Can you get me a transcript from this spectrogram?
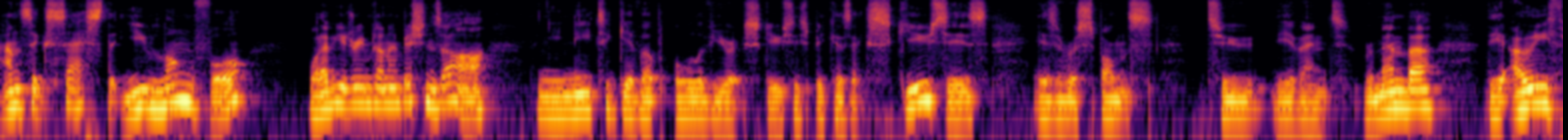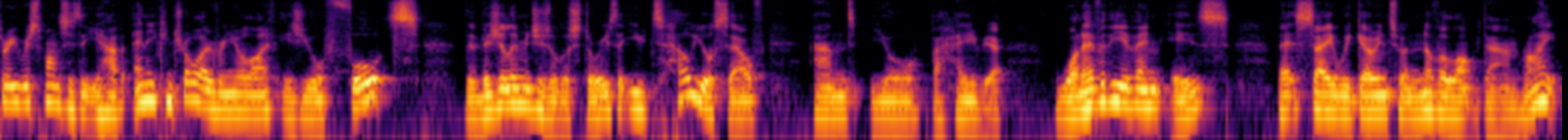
and success that you long for, whatever your dreams and ambitions are, then you need to give up all of your excuses because excuses is a response to the event. Remember, the only three responses that you have any control over in your life is your thoughts, the visual images or the stories that you tell yourself, and your behavior. Whatever the event is, let's say we go into another lockdown, right?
